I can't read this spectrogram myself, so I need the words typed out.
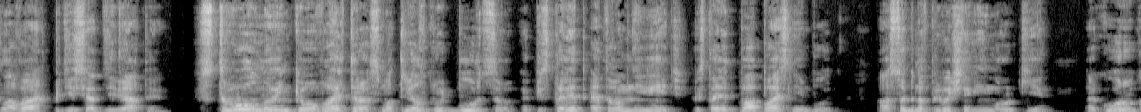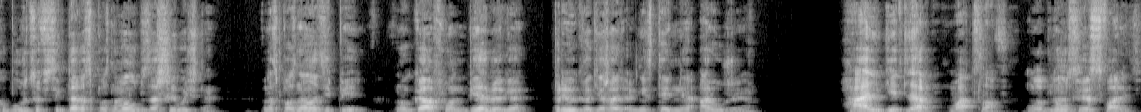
Глава 59. Ствол новенького Вальтера смотрел в грудь Бурцева, а пистолет этого мне меч. Пистолет поопаснее будет, особенно в привычной к нему руке. Такую руку Бурцев всегда распознавал безошибочно. Распознал и теперь. Рука фон Берберга привыкла держать огнестрельное оружие. «Халь Гитлер, Вацлав!» – улыбнулся Весфалец.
